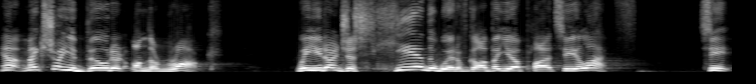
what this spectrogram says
you know, make sure you build it on the rock where you don't just hear the Word of God, but you apply it to your life. See,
